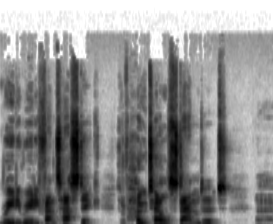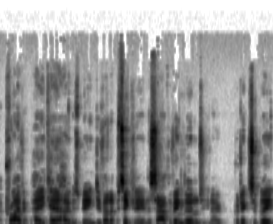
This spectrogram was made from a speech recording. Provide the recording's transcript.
really really fantastic sort of hotel standard uh, private pay care homes being developed, particularly in the south of England. You know, predictably.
